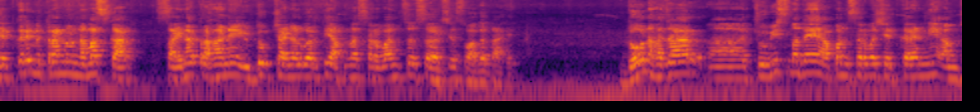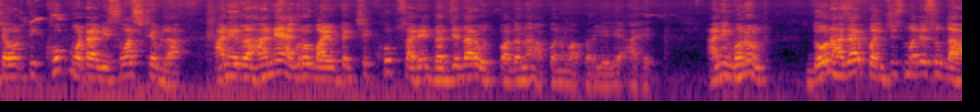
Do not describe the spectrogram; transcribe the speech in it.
शेतकरी मित्रांनो नमस्कार. साईनाथ रहाणे युट्यूब चॅनलवरती आपणा सर्वांचं सहर्ष स्वागत आहे. दोन हजार चोवीसमध्ये आपण सर्व शेतकऱ्यांनी आमच्यावरती खूप मोठा विश्वास ठेवला आणि रहाणे अॅग्रो बायोटेकचे खूप सारे दर्जेदार उत्पादनं आपण वापरलेली आहेत. आणि म्हणून दोन हजार पंचवीसमध्ये सुद्धा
